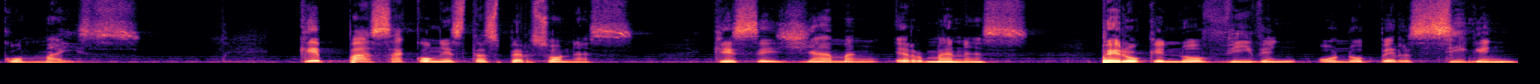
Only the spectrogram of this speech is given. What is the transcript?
comáis. ¿Qué pasa con estas personas que se llaman hermanas, pero que no viven o no persiguen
